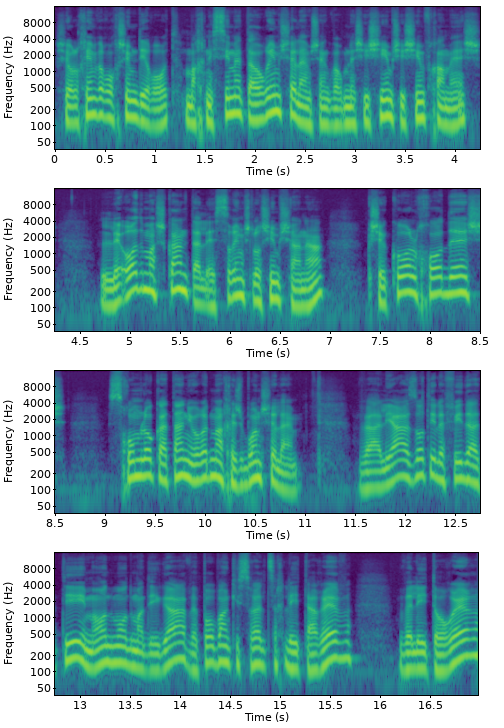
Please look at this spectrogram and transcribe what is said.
שהולכים ורוכשים דירות, מכניסים את ההורים שלהם שהם כבר בני 60-65 לעוד משכנתה ל-20-30 שנה, כשכל חודש סכום לא קטן יורד מהחשבון שלהם. והעלייה הזאת לפי דעתי היא מאוד מאוד מדאיגה, ופה בנק ישראל צריך להתערב ולהתעורר,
